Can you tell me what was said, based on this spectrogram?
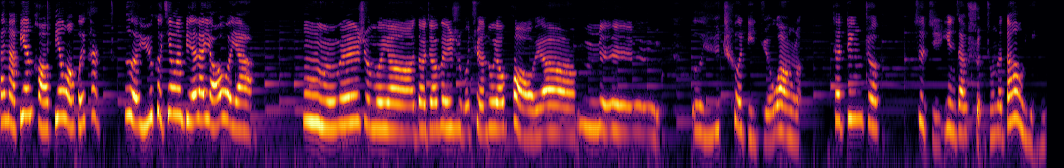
斑马边跑边往回看。鳄鱼可千万别来咬我呀！嗯，为什么呀？大家为什么全都要跑呀？嗯，鳄鱼彻底绝望了，它盯着自己映在水中的倒影，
